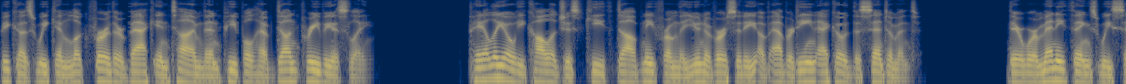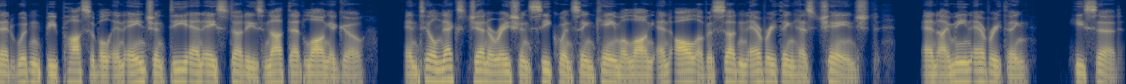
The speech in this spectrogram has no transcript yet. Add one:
because we can look further back in time than people have done previously. Paleoecologist Keith Dobney from the University of Aberdeen echoed the sentiment. There were many things we said wouldn't be possible in ancient DNA studies not that long ago, until next generation sequencing came along and all of a sudden everything has changed, and I mean everything, he said.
